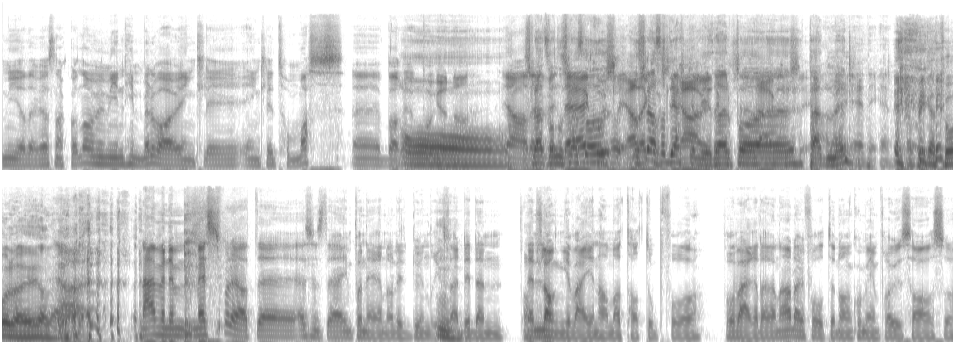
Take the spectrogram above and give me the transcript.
mye av det vi har snakka om nå, men min himmel var jo egentlig, egentlig Thomas. Eh, bare Åh. på grunn av Ja, skulle jeg sånn- nå skulle jeg sånn hjertelyd her på, eh, padden min. Da fikk jeg tårer i øynene. Nei, men det er mest fordi at eh, jeg syns det er imponerende og litt beundringsverdig den, den lange veien han har tatt opp for å, for å være der han er, da, i forhold til når han kom hjem fra USA og så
